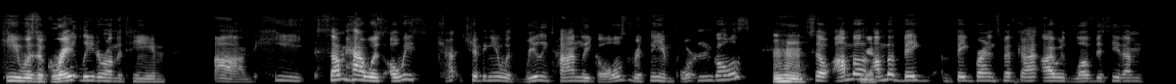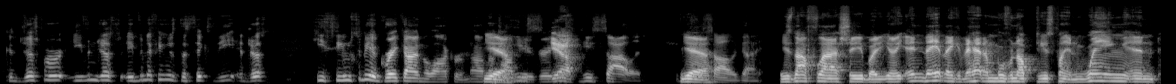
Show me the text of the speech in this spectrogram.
he was a great leader on the team um, he somehow was always ch- chipping in with really timely goals, really important goals. Mm-hmm. So I'm a am a big big Brendan Smith guy. I would love to see them because just for even just even if he was the six D, it just he seems to be a great guy in the locker room. yeah, he's, yeah, he's, he's solid. Yeah, he's solid guy. He's not flashy, but you know, and they like they had him moving up. He was playing wing, and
